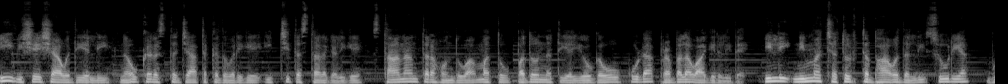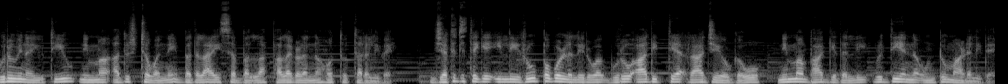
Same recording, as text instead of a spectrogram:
ಈ ವಿಶೇಷಾವಧಿಯಲ್ಲಿ ನೌಕರಸ್ಥ ಜಾತಕದವರಿಗೆ ಇಚ್ಛಿತ ಸ್ಥಳಗಳಿಗೆ ಸ್ಥಾನಾಂತರ ಹೊಂದುವ ಮತ್ತು ಪದೋನ್ನತಿಯ ಯೋಗವೂ ಕೂಡ ಪ್ರಬಲವಾಗಿರಲಿದೆ. ಇಲ್ಲಿ ನಿಮ್ಮ ಚತುರ್ಥ ಭಾವದಲ್ಲಿ ಸೂರ್ಯ, ಗುರುವಿನ ಯುತಿಯು ನಿಮ್ಮ ಅದೃಷ್ಟವನ್ನೇ ಬದಲಾಯಿಸಬಲ್ಲ ಫಲಗಳನ್ನು ಹೊತ್ತು ತರಲಿವೆ. ಜತೆಜತೆಗೆ ಇಲ್ಲಿ ರೂಪುಗೊಳ್ಳಲಿರುವ ಗುರು ಆದಿತ್ಯ ರಾಜಯೋಗವು ನಿಮ್ಮ ಭಾಗ್ಯದಲ್ಲಿ ವೃದ್ಧಿಯನ್ನು ಉಂಟು ಮಾಡಲಿದೆ.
